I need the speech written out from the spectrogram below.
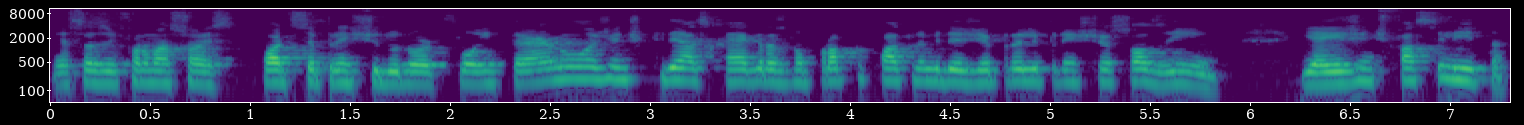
Essas informações pode ser preenchido no workflow interno ou a gente cria as regras no próprio 4MDG para ele preencher sozinho. E aí a gente facilita.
